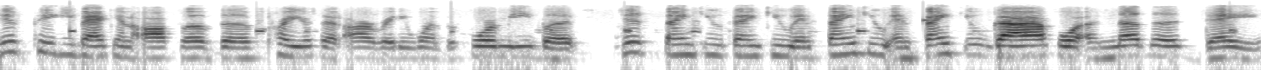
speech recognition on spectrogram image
Just piggybacking off of the prayers that already went before me, but just thank you, thank you, and thank you, and thank you, God, for another day.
